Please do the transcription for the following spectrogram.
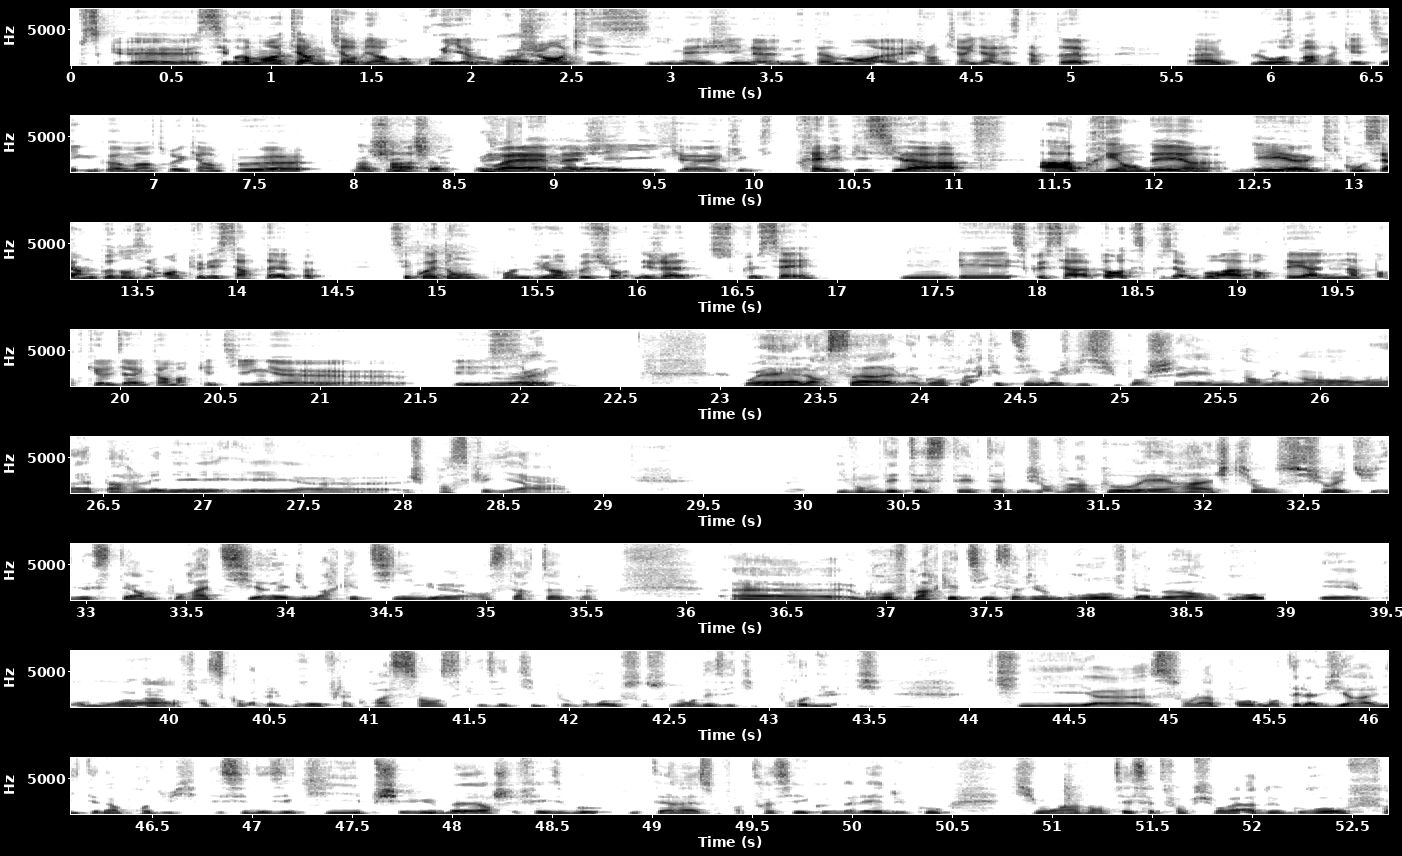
Parce que c'est vraiment un terme qui revient beaucoup et il y a beaucoup de gens qui imaginent, notamment les gens qui regardent les startups, le gross marketing comme un truc un peu magique, ouais magique, qui, très difficile à, à appréhender et mmh. qui concerne potentiellement que les startups. C'est quoi ton point de vue un peu sur déjà ce que c'est Mm. Et ce que ça apporte, ce que ça pourra apporter à n'importe quel directeur marketing euh, et ouais. alors ça, le growth marketing, moi je m'y suis penché énormément, on en a parlé et euh, je pense qu'il y a ils vont me détester peut-être, mais j'en veux un peu aux RH qui ont surutilisé ce terme pour attirer du marketing euh, en startup. Euh, growth marketing, ça vient de growth d'abord. Growth et pour moi, enfin, ce qu'on appelle growth, la croissance, les équipes growth sont souvent des équipes produits qui euh, sont là pour augmenter la viralité d'un produit. Et c'est des équipes chez Uber, chez Facebook, Pinterest, enfin très Silicon Valley du coup, qui ont inventé cette fonction-là de growth,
